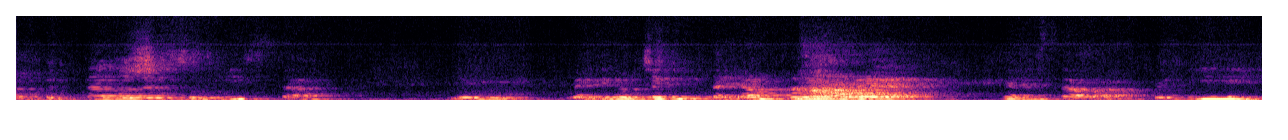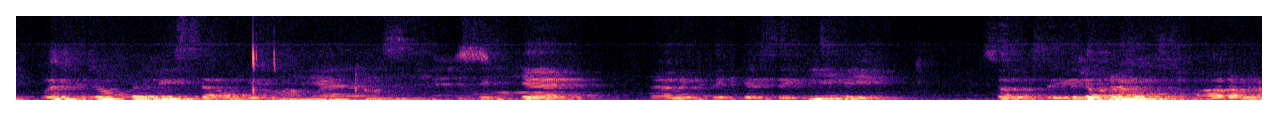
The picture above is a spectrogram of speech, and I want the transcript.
afectándole su vista. Y me dijo, chiquita, ya puedo ver. Él estaba feliz, pues yo feliz también. Así que ahorita hay que seguir y orando. Ahora me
